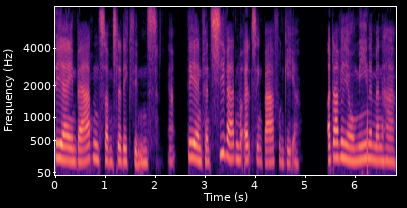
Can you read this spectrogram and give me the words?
det er en verden, som slet ikke findes. Ja. Det er en fantasiverden, hvor alting bare fungerer. Og der vil jeg jo mene, at man har,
